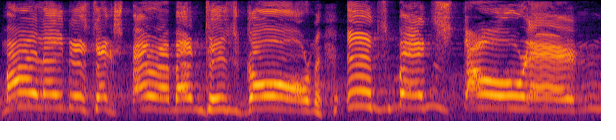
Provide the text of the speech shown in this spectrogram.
My latest experiment is gone! It's been stolen!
